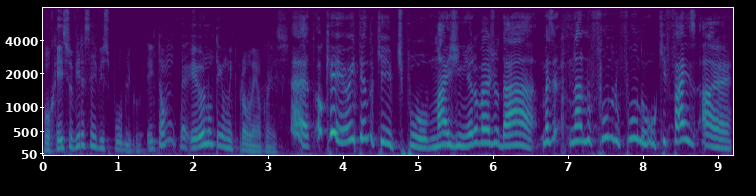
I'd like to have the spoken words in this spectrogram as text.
Porque isso vira serviço público. Então, eu não tenho muito problema com isso. É, ok, eu entendo que, tipo, mais dinheiro vai ajudar. Mas, na- no fundo, no fundo, o que faz ah, é,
